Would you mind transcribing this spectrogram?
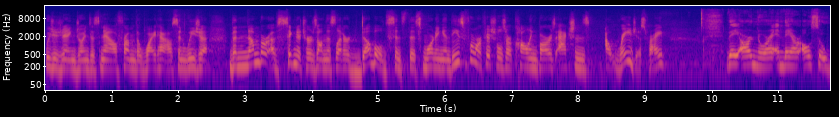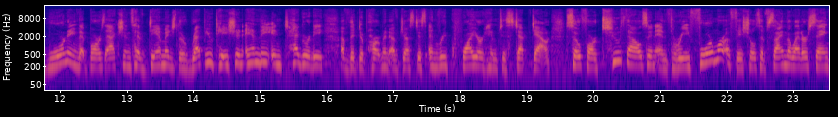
Weijia Jiang joins us now from the White House. And Weijia, the number of signatures on this letter doubled since this morning, and these former officials are calling Barr's actions outrageous, right? They are, Norah, and they are also warning that Barr's actions have damaged the reputation and the integrity of the Department of Justice and require him to step down. So far, 2,003 former officials have signed the letter saying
